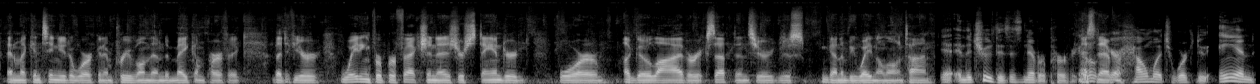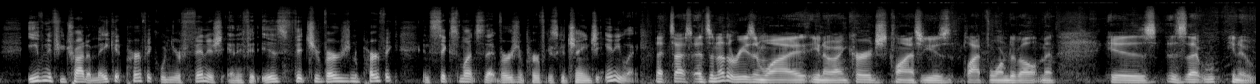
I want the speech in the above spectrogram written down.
and I'm going to continue to work and improve on them to make them perfect. But if you're waiting for perfection as your standard for a go live or acceptance, you're just going to be waiting a long time. Yeah, and the truth is, it's never perfect. It's I don't never. care how much work you do, and even if you try to make it perfect when you're finished, and if it is fits your version of perfect, in six months that version of perfect is going to change anyway. That's that's another reason why you know I encourage clients to use platform development is is that you know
